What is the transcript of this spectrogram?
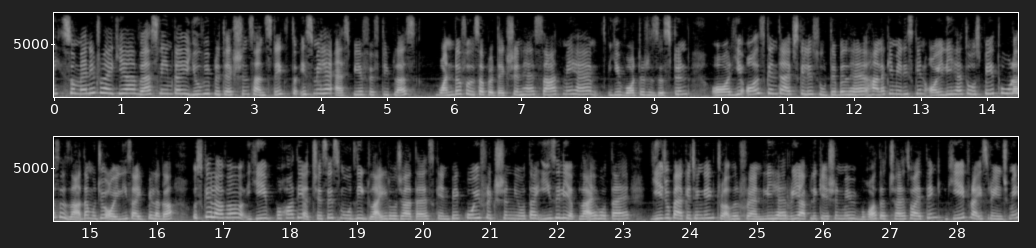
हाय सो so, मैंने ट्राई किया है वैसलीन का ये यूवी प्रोटेक्शन सनस्टिक तो इसमें है S P F fifty plus wonderful सा प्रोटेक्शन है साथ में है ये वाटर रेजिस्टेंट और ये ऑल स्किन टाइप्स के लिए सूटेबल है हालाँकि मेरी स्किन ऑयली है तो उस पर थोड़ा सा ज़्यादा मुझे ऑयली साइड पे लगा उसके अलावा ये बहुत ही अच्छे से स्मूथली ग्लाइड हो जाता है स्किन पे कोई फ्रिक्शन नहीं होता ईजिली अप्लाई होता है ये जो पैकेजिंग है ट्रेवल फ्रेंडली है री एप्लीकेशन में भी बहुत अच्छा है सो आई थिंक ये प्राइस रेंज में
